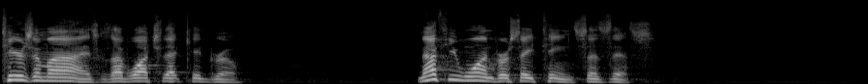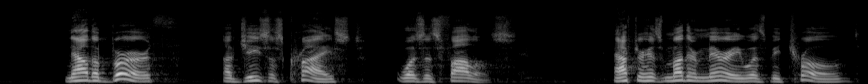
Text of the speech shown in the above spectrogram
tears in my eyes because I've watched that kid grow. Matthew 1, verse 18 says this Now the birth of Jesus Christ was as follows. After his mother Mary was betrothed,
